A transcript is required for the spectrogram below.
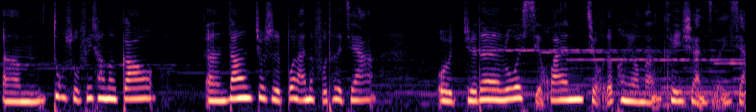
嗯度数非常的高，嗯，当然就是波兰的伏特加，我觉得如果喜欢酒的朋友们可以选择一下。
